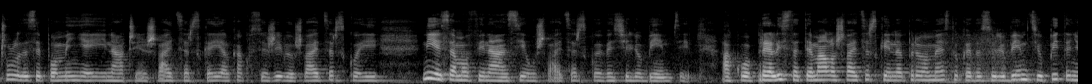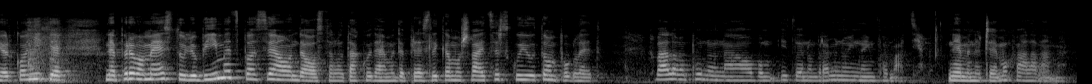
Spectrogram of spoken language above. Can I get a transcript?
čula da se pominje i način Švajcarska, jel kako se živi u Švajcarskoj i nije samo financije u Švajcarskoj, već i ljubimci. Ako prelistate malo Švajcarska i na prvom mestu kada su ljubimci u pitanju, jer kod njih je na prvom mestu ljubimac pa sve onda ostalo, tako dajmo da preslikamo Švajcarsku i u tom pogledu. Hvala vam puno na ovom izdvojenom vremenu i na informacijama. Nema na čemu, hvala vama.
